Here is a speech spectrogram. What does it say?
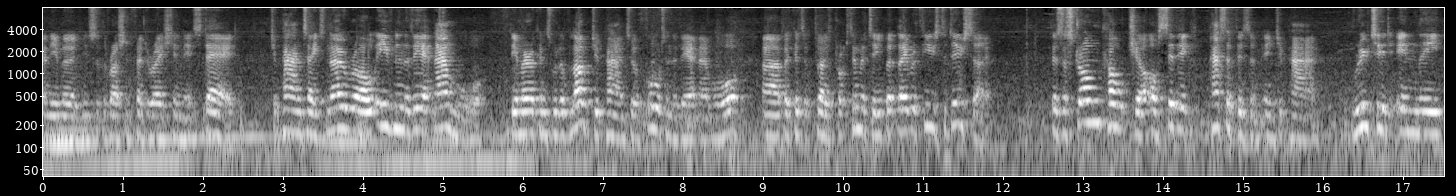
and the emergence of the Russian Federation in its stead. Japan takes no role, even in the Vietnam War. The Americans would have loved Japan to have fought in the Vietnam War uh, because of close proximity, but they refused to do so. There's a strong culture of civic pacifism in Japan, rooted in the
